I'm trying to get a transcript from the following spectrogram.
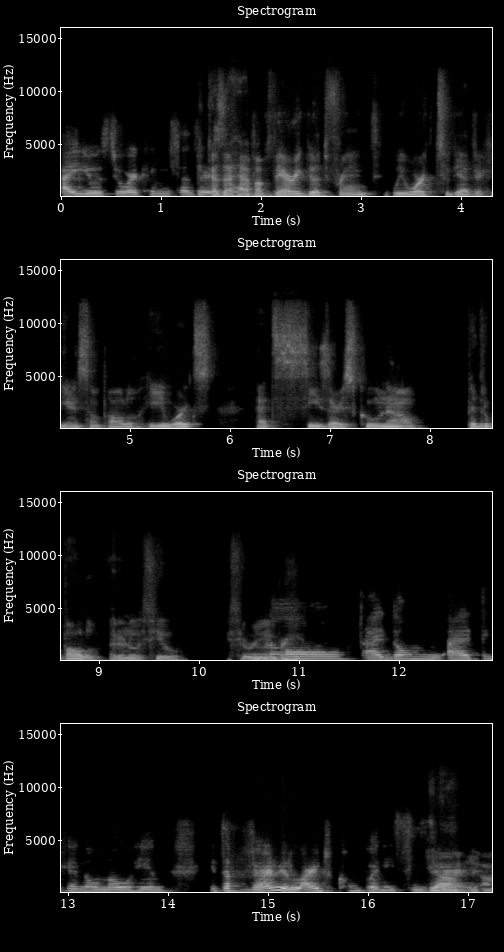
I used to work in Cesar. Because I have a very good friend. We work together here in São Paulo. He works at Cesar School now. Pedro Paulo. I don't know if you if you remember no, him. I don't. I think I don't know him. It's a very large company, Cesar. Yeah, yeah.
